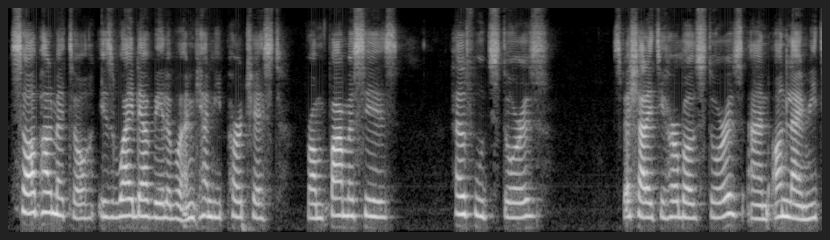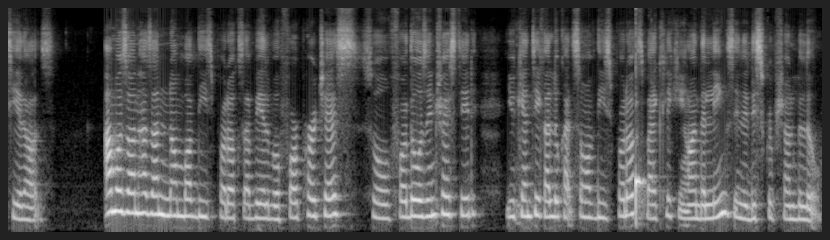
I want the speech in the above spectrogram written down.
Saw palmetto is widely available and can be purchased from pharmacies, health food stores, specialty herbal stores, and online retailers. Amazon has a number of these products available for purchase, so for those interested, you can take a look at some of these products by clicking on the links in the description below.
